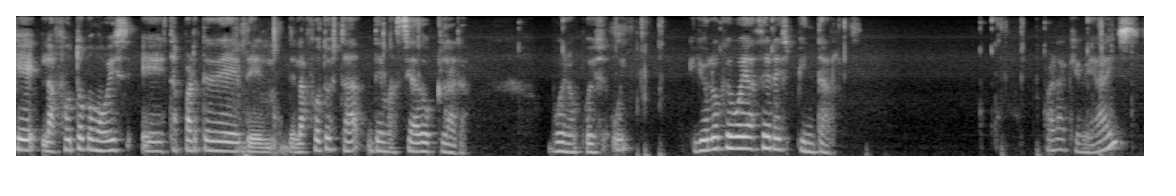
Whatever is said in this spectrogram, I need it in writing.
que la foto, como veis, eh, esta parte de, de, la foto está demasiado clara. Bueno, pues uy, yo lo que voy a hacer es pintar para que veáis.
